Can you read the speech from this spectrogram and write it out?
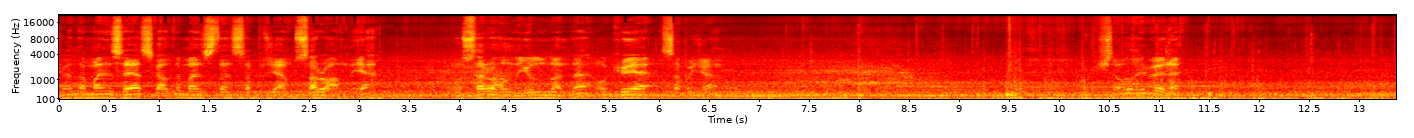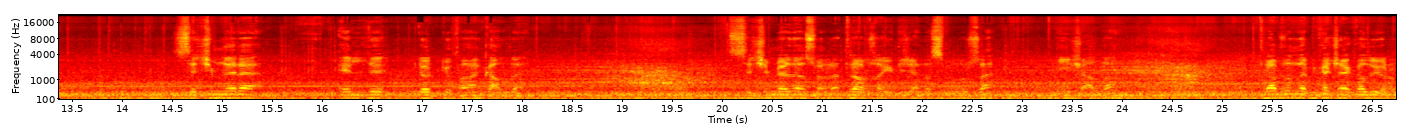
şu anda Manisa'ya kaldı. Manisa'dan sapacağım Saruhanlı'ya. O Saruhanlı yolundan da o köye sapacağım. İşte olay böyle. Seçimlere 54 gün falan kaldı. Seçimlerden sonra Trabzon'a gideceğim nasıl olursa inşallah. Trabzon'da birkaç ay kalıyorum.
